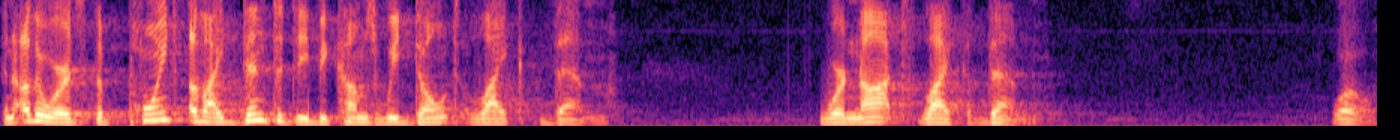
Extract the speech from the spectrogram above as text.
In other words, the point of identity becomes we don't like them. We're not like them. Whoa.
